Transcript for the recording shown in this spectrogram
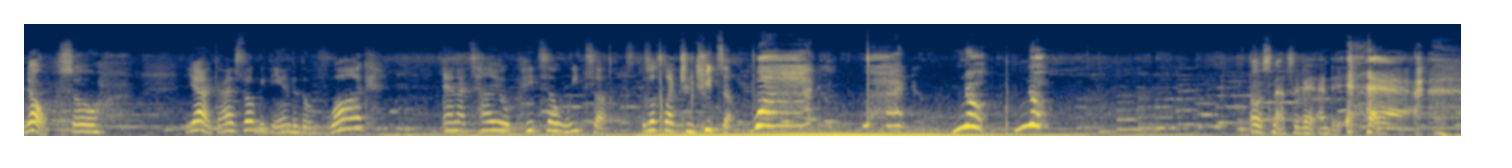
No. So yeah, guys, that'll be the end of the vlog. And I tell you, pizza, pizza. They look like chinchita. What? What? No, no. Oh, snaps, I didn't end it.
